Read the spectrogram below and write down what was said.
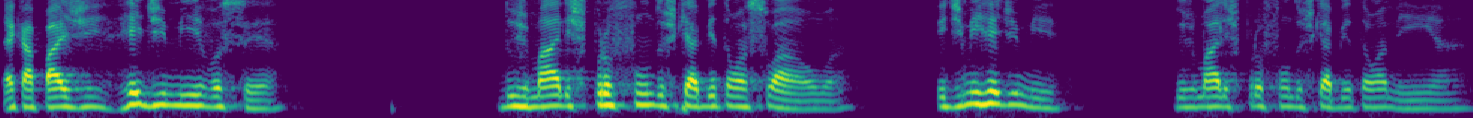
é capaz de redimir você dos males profundos que habitam a sua alma e de me redimir dos males profundos que habitam a minha.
